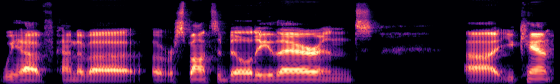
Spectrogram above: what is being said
we have kind of a, a responsibility there and uh, you can't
